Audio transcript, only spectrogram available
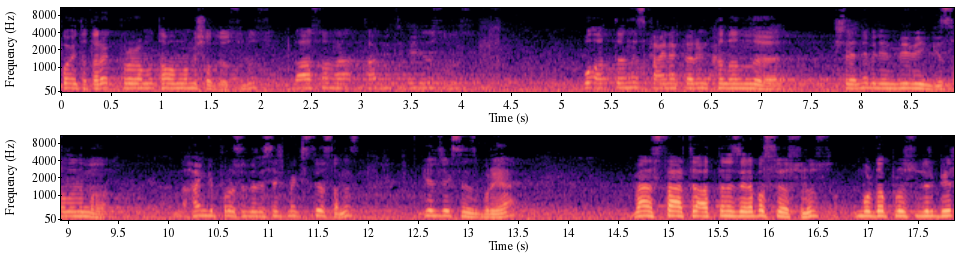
point atarak programı tamamlamış oluyorsunuz. Daha sonra tableti geliyorsunuz. Bu attığınız kaynakların kalınlığı, işte ne bileyim weaving'i, salınımı, hangi prosedürü seçmek istiyorsanız geleceksiniz buraya. Ben startı attığınız yere basıyorsunuz. Burada prosedür bir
